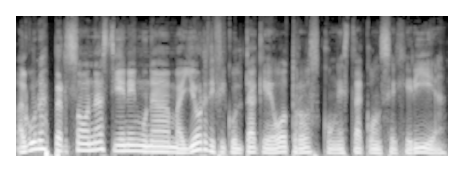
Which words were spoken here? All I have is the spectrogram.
Algunas personas tienen una mayor dificultad que otros con esta consejería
